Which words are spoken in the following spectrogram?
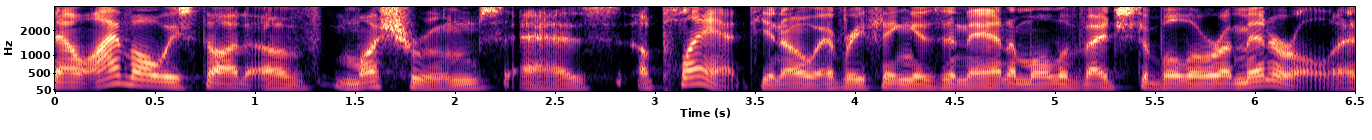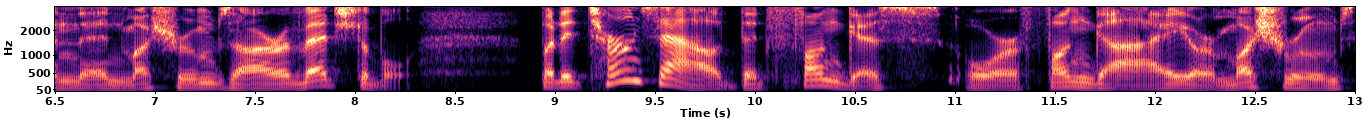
Now, I've always thought of mushrooms as a plant. You know, everything is an animal, a vegetable, or a mineral, and, and mushrooms are a vegetable. But it turns out that fungus or fungi or mushrooms,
